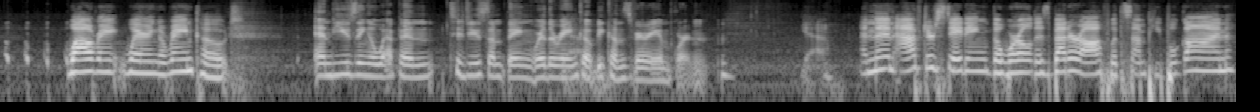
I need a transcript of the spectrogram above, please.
while ra- wearing a raincoat. and using a weapon to do something where the raincoat becomes very important. Yeah. And then after stating the world is better off with some people gone,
